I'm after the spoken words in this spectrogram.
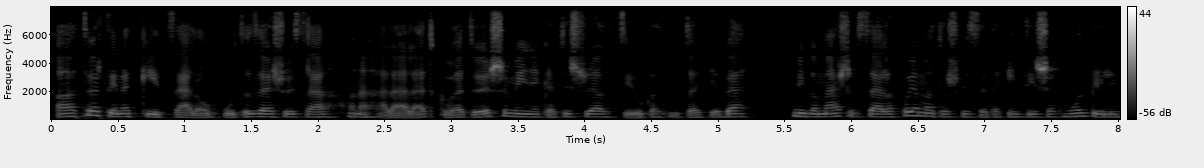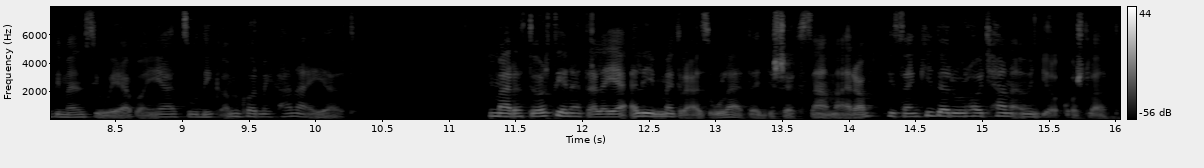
A történet két szálon fut. Az első szál Hana halálát követő eseményeket és reakciókat mutatja be, míg a másik szál a folyamatos visszatekintések múltbéli dimenziójában játszódik, amikor még Hana élt. Már a történet eleje elég megrázó lehet egyesek számára, hiszen kiderül, hogy Hana öngyilkos lett.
